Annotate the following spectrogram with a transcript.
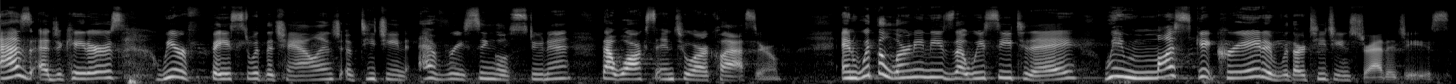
As educators, we are faced with the challenge of teaching every single student that walks into our classroom. And with the learning needs that we see today, we must get creative with our teaching strategies.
